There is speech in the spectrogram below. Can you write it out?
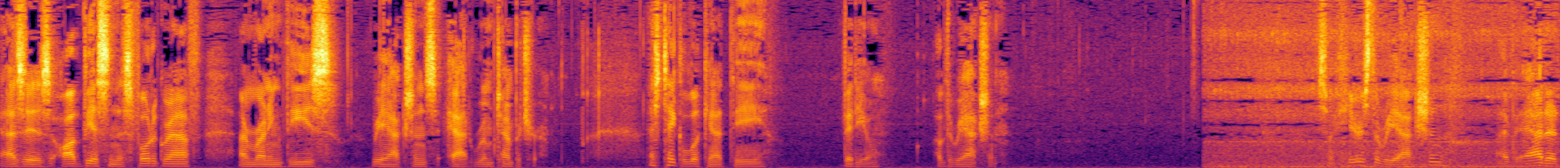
As is obvious in this photograph, I'm running these reactions at room temperature. Let's take a look at the video of the reaction. So here's the reaction I've added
